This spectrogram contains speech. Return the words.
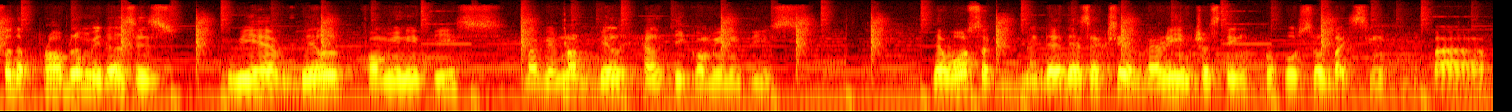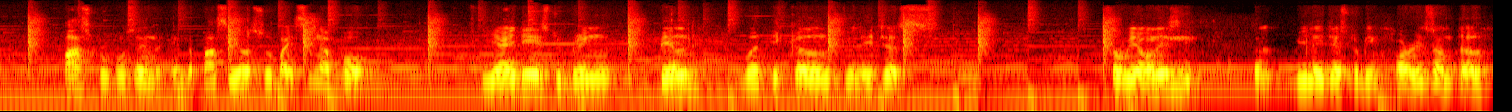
So the problem with us is we have built communities, but we have not built healthy communities there was a there's actually a very interesting proposal by Sing, uh, past proposal in, in the past year or so by Singapore. The idea is to bring build vertical villages. So we always mm. villages to being horizontal,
